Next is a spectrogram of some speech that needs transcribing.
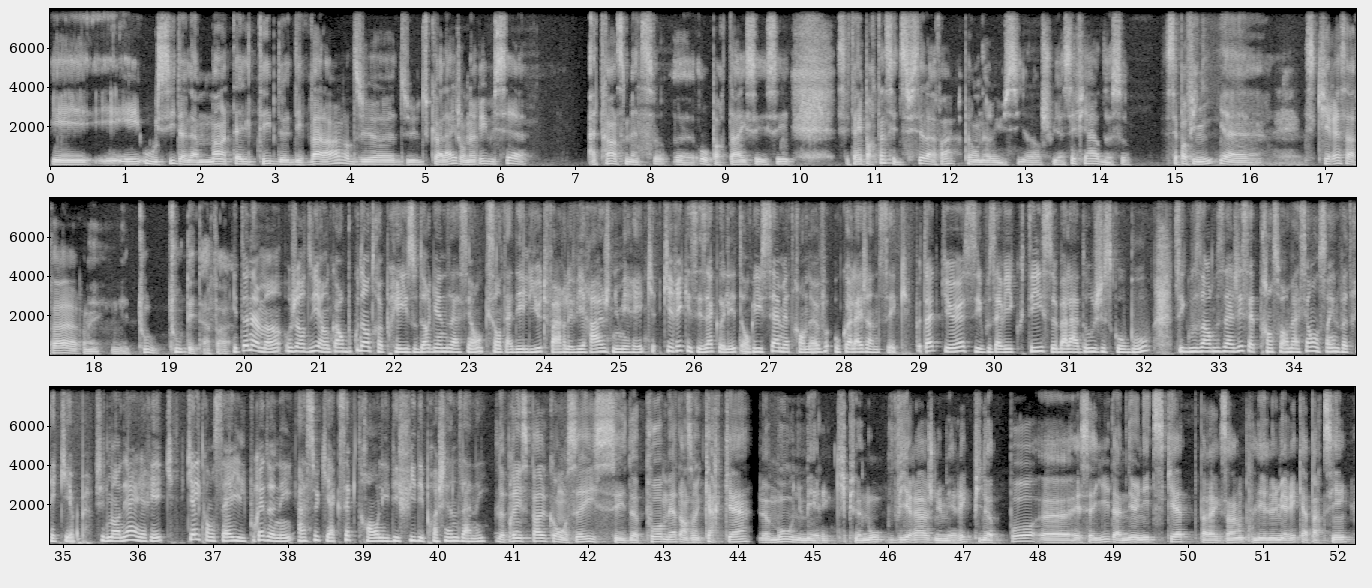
et, aussi de la mentalité de, des valeurs du, euh, du, du, collège. On a réussi à, à transmettre ça euh, au portail. C'est important, c'est difficile à faire. Puis on a réussi. Alors je suis assez fier de ça. C'est pas fini. Euh, ce qui reste à faire, tout, tout est à faire. Étonnamment, aujourd'hui, il y a encore beaucoup d'entreprises ou d'organisations qui sont à des lieux de faire le virage numérique qu'Éric et ses acolytes ont réussi à mettre en œuvre au Collège Antique. Peut-être que si vous avez écouté ce balado jusqu'au bout, c'est que vous envisagez cette transformation au sein de votre équipe. J'ai demandé à Éric quels conseils il pourrait donner à ceux qui accepteront les défis des prochaines années. Le principal conseil, c'est de ne pas mettre dans un carcan le mot numérique, puis le mot virage numérique, puis ne pas euh, essayer d'amener une étiquette, par exemple, le numérique appartient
